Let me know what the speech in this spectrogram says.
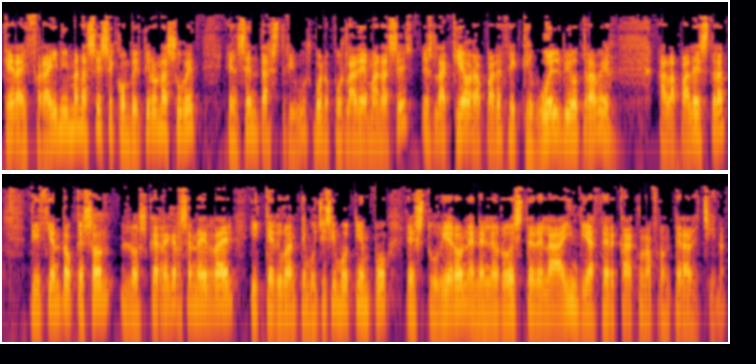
que era Efraín y Manasés, se convirtieron a su vez en sendas tribus. Bueno, pues la de Manasés es la que ahora parece que vuelve otra vez a la palestra, diciendo que son los que regresan a Israel y que durante muchísimo tiempo estuvieron en el noroeste de la India, cerca con la frontera de China.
